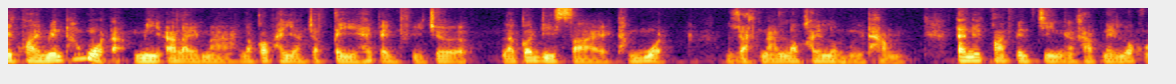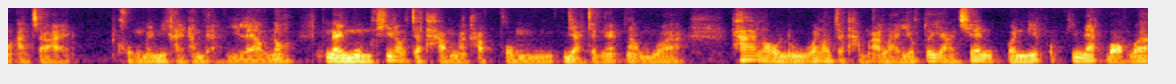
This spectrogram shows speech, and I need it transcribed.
requirement ทั้งหมดอะมีอะไรมา แล้วก็พยายามจะตีให้เป็น feature แล้วก็ดีไซน์ทั้งหมด จากนั้นเราค่อยลงมือทำแต่ในความเป็นจริงอะครับในโลกของ Agile คงไม่มีใครทำแบบนี้แล้วเนาะในมุมที่เราจะทำอะครับผมอยากจะแนะนำว่า ถ้าเรารู้ว่าเราจะทำอะไรยกตัวอย่างเช่น วันนี้ผมพี่แม็กบอกว่า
